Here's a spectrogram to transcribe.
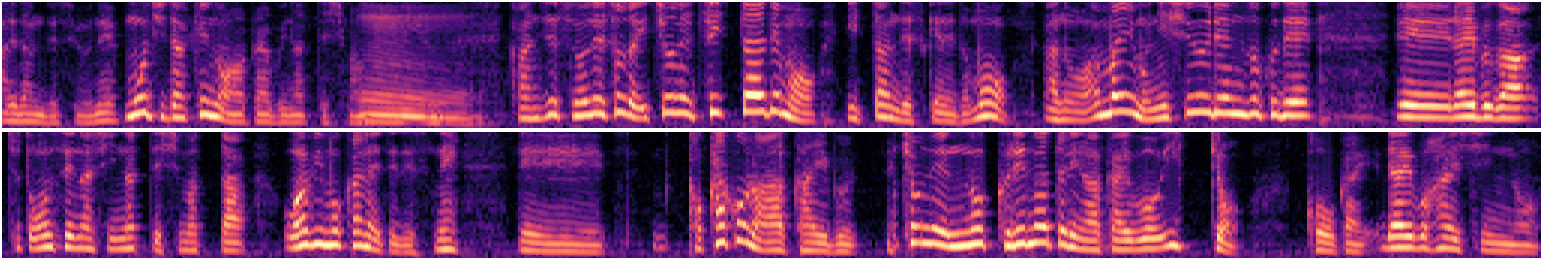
あれなんですよね文字だけのアーカイブになってしまううっていう。ん。感じですのでそうだ一応ねツイッターでも言ったんですけれどもあのあんまりにも2週連続で、えーライブがちょっと音声なしになってしまったお詫びも兼ねてですね、えーか過去のアーカイブ去年の暮れのあたりのアーカイブを一挙公開ライブ配信の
